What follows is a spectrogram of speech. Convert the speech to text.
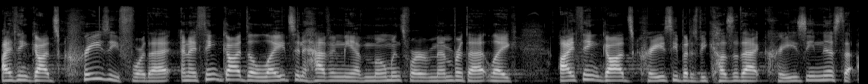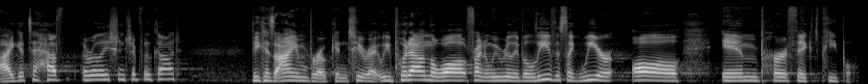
I think God's crazy for that. And I think God delights in having me have moments where I remember that, like, I think God's crazy, but it's because of that craziness that I get to have a relationship with God because I am broken too, right? We put out on the wall up front and we really believe this like we are all imperfect people.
